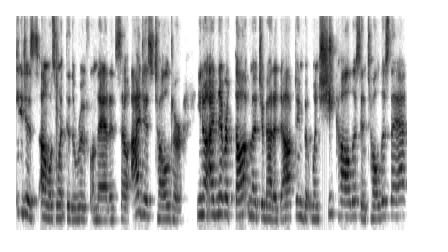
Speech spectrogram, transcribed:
she just almost went through the roof on that. And so I just told her, you know, I'd never thought much about adopting, but when she called us and told us that,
